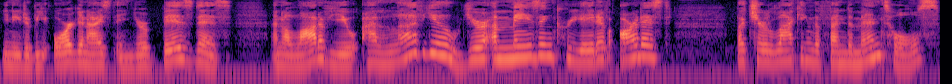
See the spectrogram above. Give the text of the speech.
You need to be organized in your business. And a lot of you, I love you. You're amazing creative artist, but you're lacking the fundamentals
